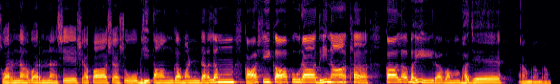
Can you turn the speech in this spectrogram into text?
स्वर्णवर्णशेषपाशशोभिताङ्गमण्डलं काशिकापुराधिनाथ कालभैरवं भजे राम राम राम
